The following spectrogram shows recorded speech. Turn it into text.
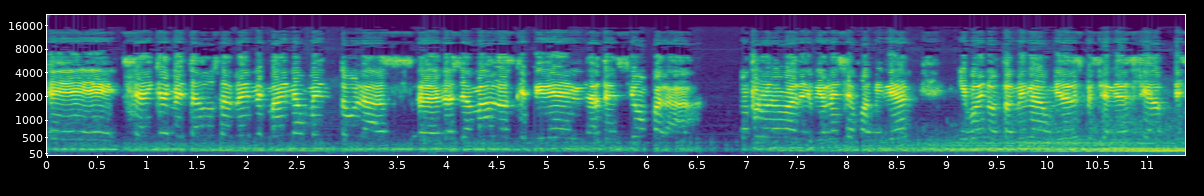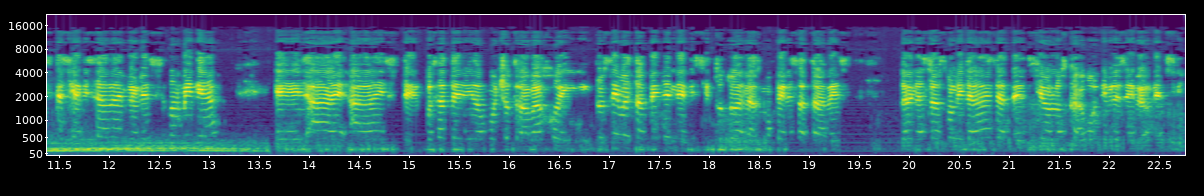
eh, se ha incrementado, o sea, va en aumento las, eh, las llamadas que piden atención para un programa de violencia familiar y bueno, también la unidad especializada en violencia familiar eh, ha, este, pues ha tenido mucho trabajo e inclusive también en el Instituto de las Mujeres a través de nuestras unidades de atención los cabos libres de violencia.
